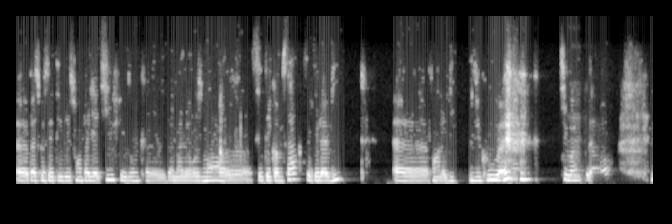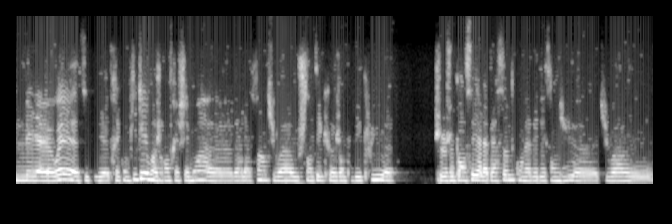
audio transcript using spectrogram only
parce que c'était des soins palliatifs et donc bah, malheureusement, c'était comme ça, c'était la vie. Enfin, la vie. Du coup, tu vois, Mais ouais, c'était très compliqué. Moi, je rentrais chez moi vers la fin, tu vois, où je sentais que j'en pouvais plus je, je, pensais à la personne qu'on avait descendue, euh, tu vois, au,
